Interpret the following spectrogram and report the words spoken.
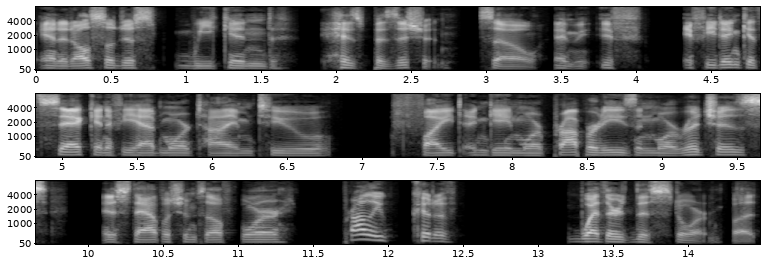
and it also just weakened his position. So, I mean, if if he didn't get sick and if he had more time to fight and gain more properties and more riches and establish himself more, probably could have weathered this storm. But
